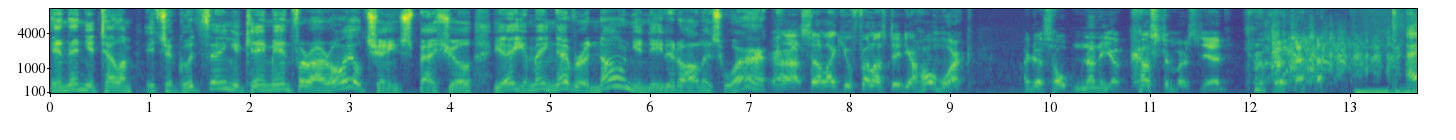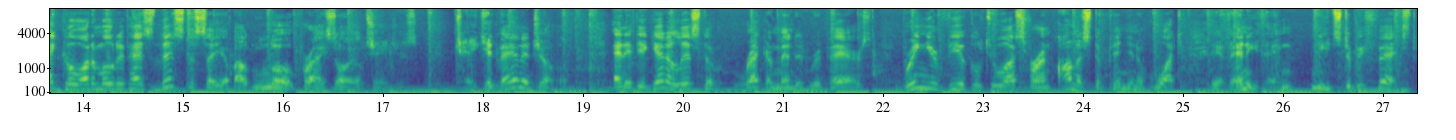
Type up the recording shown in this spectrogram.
and then you tell them it's a good thing you came in for our oil change special. Yeah, you may never have known you needed all this work. Yeah, sound like you fellas did your homework. I just hope none of your customers did. Agco Automotive has this to say about low price oil changes take advantage of them. And if you get a list of recommended repairs, bring your vehicle to us for an honest opinion of what, if anything, needs to be fixed.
